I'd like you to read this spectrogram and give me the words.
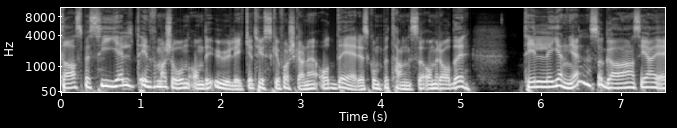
Da spesielt informasjon om de ulike tyske forskerne og deres kompetanseområder. Til gjengjeld så ga CIA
